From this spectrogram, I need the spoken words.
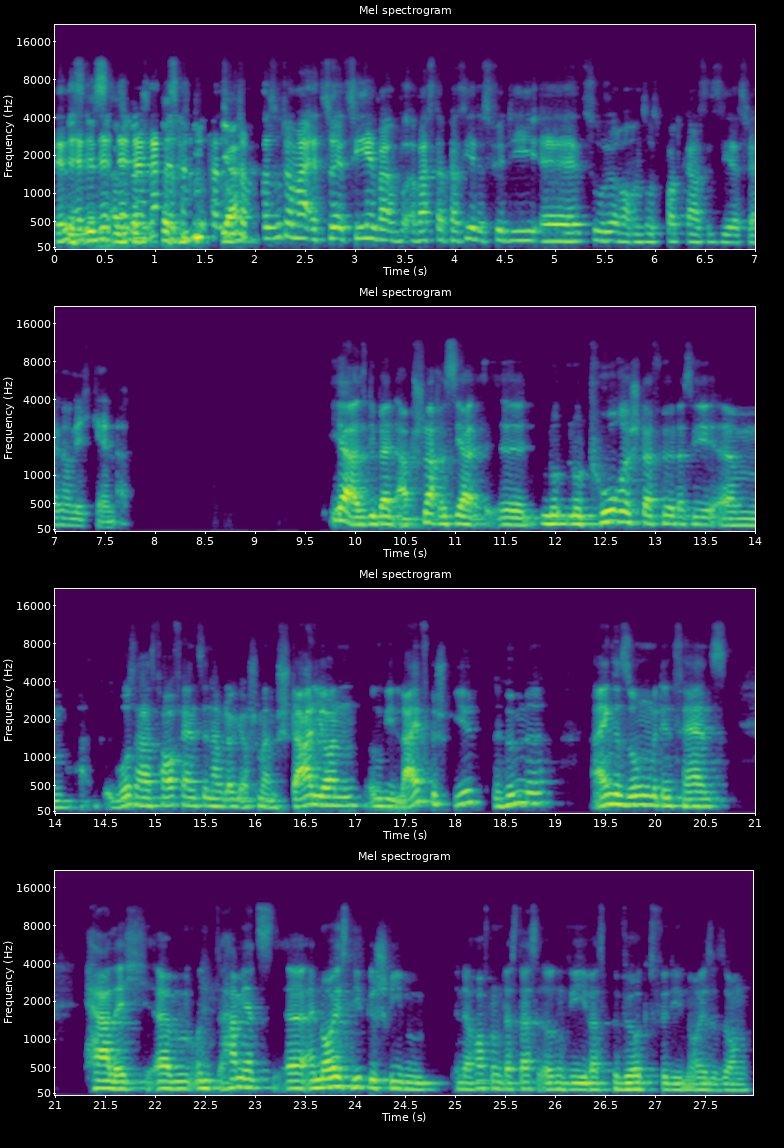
Dann, äh, ist, also dann, das, das, versuch, versuch, ja. doch, versuch, doch, mal zu erzählen, was da passiert ist für die äh, Zuhörer unseres Podcasts, die das vielleicht noch nicht kennen. Ja, also die Band Abschlag ist ja äh, notorisch dafür, dass sie ähm, große HSV-Fans sind, haben, glaube ich, auch schon mal im Stadion irgendwie live gespielt, eine Hymne eingesungen mit den Fans. Herrlich. Ähm, und haben jetzt äh, ein neues Lied geschrieben, in der Hoffnung, dass das irgendwie was bewirkt für die neue Saison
